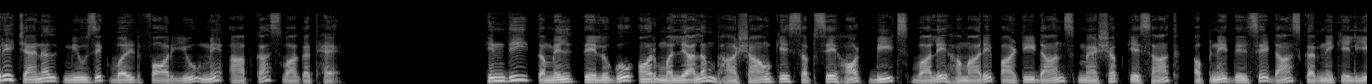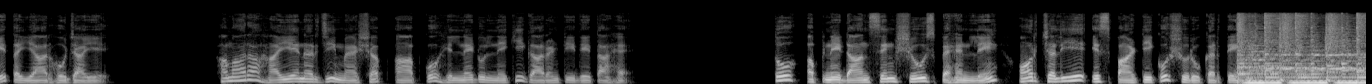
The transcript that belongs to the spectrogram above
मेरे channel music world for you में आपका स्वागत है। हिंदी, तमिल, तेलुगु और मलयालम भाषाओं के सबसे हॉट बीट्स वाले हमारे पार्टी डांस मैशअप के साथ अपने दिल से डांस करने के लिए तैयार हो जाइए। हमारा हाई एनर्जी मैशअप आपको हिलने डुलने की गारंटी देता है। तो अपने डांसिंग शूज़ पहन लें और चलिए इस पार्टी को शुरू करते हैं।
